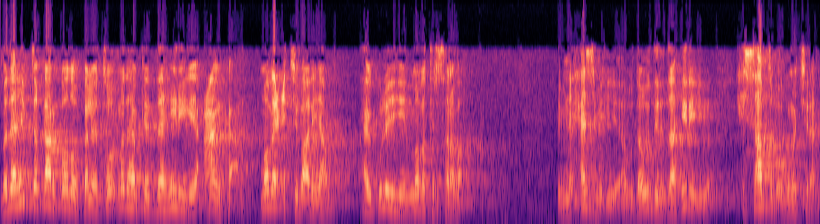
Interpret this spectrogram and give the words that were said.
madaahibta qaarkoodoo kaleeto madhabka daahiriga ee caanka ah maba ictibaariyaanba. Waxay ku leeyihiin maba tirsanaba. Ibnu xasmi iyo abu daawuud ildaahiri iyo xisaabtaba uguma jiraan.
